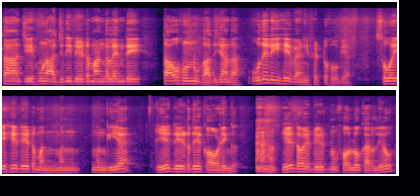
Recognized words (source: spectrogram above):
ਤਾਂ ਜੇ ਹੁਣ ਅੱਜ ਦੀ ਡੇਟ ਮੰਗ ਲੈਂਦੇ, ਤਾਂ ਉਹ ਹੁਣ ਨੂੰ ਵੱਧ ਜਾਂਦਾ। ਉਹਦੇ ਲਈ ਇਹ ਬੈਨੀਫਿਟ ਹੋ ਗਿਆ। ਸੋ ਇਹ ਡੇਟ ਮੰਨ- ਮੰਨ- ਮੰਗੀ ਹੈ। ਇਹ ਡੇਟ ਦੇ ਅਕੋਰਡਿੰਗ ਇਹ ਡੇਟ ਨੂੰ ਫੋਲੋ ਕਰ ਲਿਓ।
